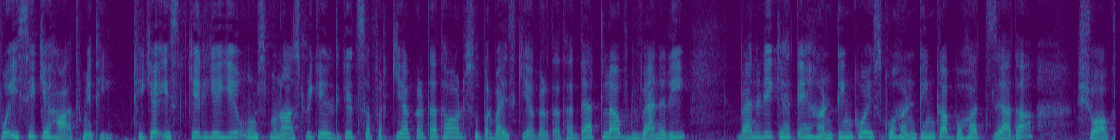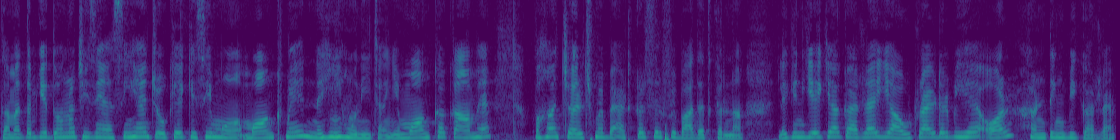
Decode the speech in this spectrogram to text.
वो इसी के हाथ में थी ठीक है? इसके लिए ये उस मुनास्ट्री के इर्द गिर्द सफ़र किया करता था और सुपरवाइज किया करता था। दैट लव्ड वैनरी वैनरी कहते हैं हंटिंग को, इसको हंटिंग का बहुत ज़्यादा शौक था। मतलब ये दोनों चीज़ें ऐसी हैं जो कि किसी मॉन्क में नहीं होनी चाहिए। मॉन्क का काम है वहाँ चर्च में बैठकर सिर्फ़ इबादत करना। लेकिन ये क्या कर रहा है? ये आउटराइडर भी है और हंटिंग भी कर रहा है।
